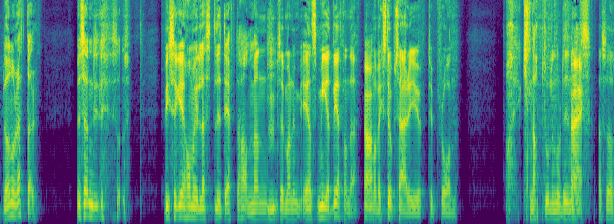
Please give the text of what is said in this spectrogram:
du har nog rätt där. Men sen, så, vissa grejer har man ju läst lite i efterhand men så man är ens medvetande Mm. Ja. när man växte upp så är det ju typ från ah, knappt Olle Nordin Nej. Alltså,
